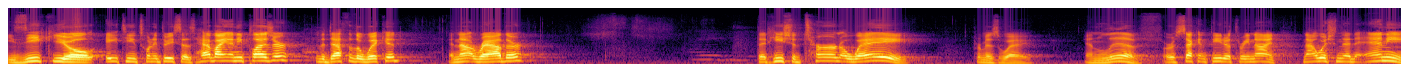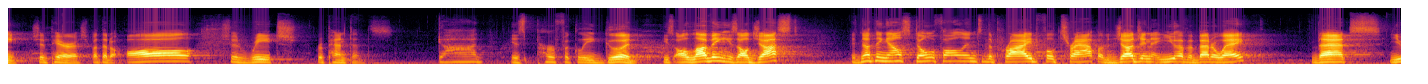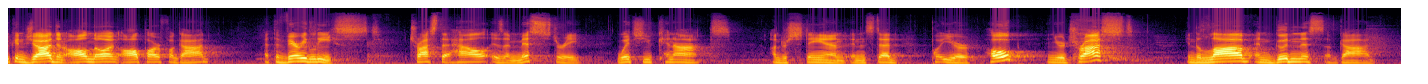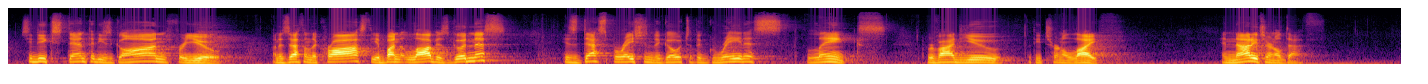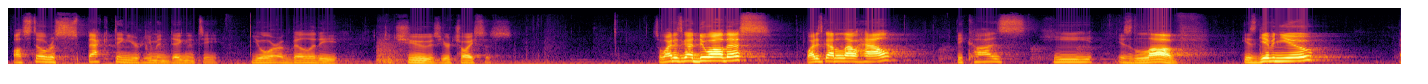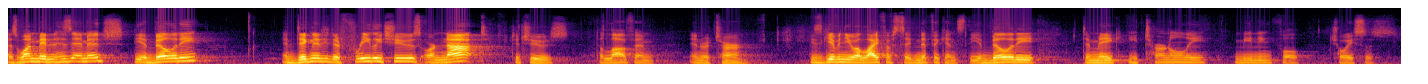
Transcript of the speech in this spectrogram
Ezekiel 18:23 says, "Have I any pleasure in the death of the wicked, and not rather that he should turn away from his way and live?" Or 2 Peter 3:9, "Not wishing that any should perish, but that all should reach repentance." God is perfectly good. He's all loving, he's all just. If nothing else, don't fall into the prideful trap of judging that you have a better way, that you can judge an all knowing, all powerful God. At the very least, trust that hell is a mystery which you cannot understand, and instead put your hope and your trust in the love and goodness of God. See the extent that He's gone for you on His death on the cross, the abundant love, His goodness his desperation to go to the greatest lengths to provide you with eternal life and not eternal death, while still respecting your human dignity, your ability to choose your choices. So, why does God do all this? Why does God allow hell? Because He is love. He has given you, as one made in His image, the ability and dignity to freely choose or not to choose to love Him in return. He's given you a life of significance, the ability to make eternally meaningful choices.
